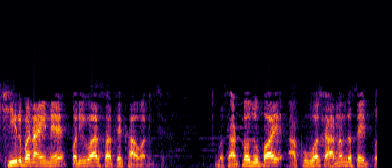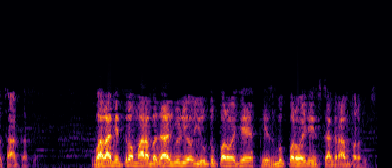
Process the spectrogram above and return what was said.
ખીર બનાવીને પરિવાર સાથે ખાવાની છે. બસ આટલો જ ઉપાય. આખું વર્ષ આનંદ સહિત પસાર થશે. વાલા મિત્રો, મારા બધા જ વીડિયો યુટ્યુબ પર હોય છે ફેસબુક પર હોય છે ઇન્સ્ટાગ્રામ પર હોય છે.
